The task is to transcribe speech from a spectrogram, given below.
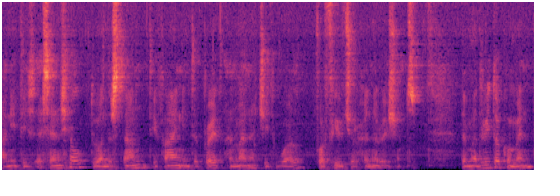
and it is essential to understand, define, interpret and manage it well for future generations. The Madrid document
